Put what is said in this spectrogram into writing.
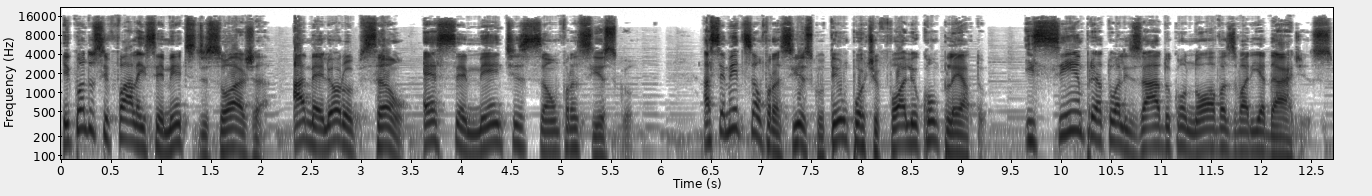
E quando se fala em sementes de soja, a melhor opção é Sementes São Francisco. A Semente São Francisco tem um portfólio completo e sempre atualizado com novas variedades.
